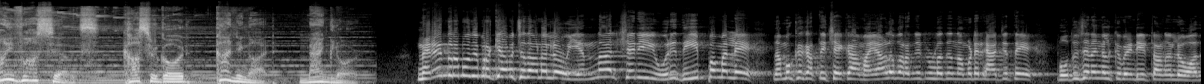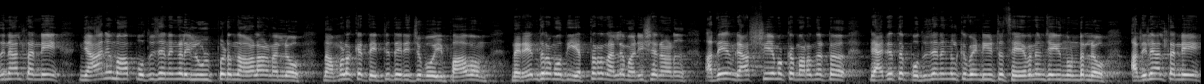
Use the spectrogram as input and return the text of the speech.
ഐവാ സെൽസ് കാസർഗോഡ് കാഞ്ഞങ്ങാട് മാംഗ്ലൂർ. നരേന്ദ്രമോദി പ്രഖ്യാപിച്ചതാണല്ലോ. എന്നാൽ ശരി ഒരു ദീപമല്ലേ നമുക്ക് കത്തിച്ചേക്കാം. അയാൾ പറഞ്ഞിട്ടുള്ളത് നമ്മുടെ രാജ്യത്തെ പൊതുജനങ്ങൾക്ക് വേണ്ടിയിട്ടാണല്ലോ. അതിനാൽ തന്നെ ഞാനും ആ പൊതുജനങ്ങളിൽ ഉൾപ്പെടുന്ന ആളാണല്ലോ. നമ്മളൊക്കെ തെറ്റിദ്ധരിച്ചു പോയി. പാവം നരേന്ദ്രമോദി എത്ര നല്ല മനുഷ്യനാണ്. അദ്ദേഹം രാഷ്ട്രീയമൊക്കെ മറന്നിട്ട് രാജ്യത്തെ പൊതുജനങ്ങൾക്ക് വേണ്ടിയിട്ട് സേവനം ചെയ്യുന്നുണ്ടല്ലോ. അതിനാൽ തന്നെ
